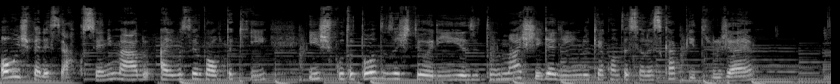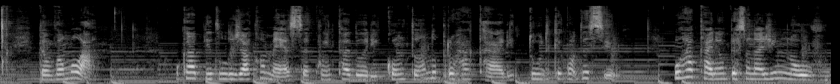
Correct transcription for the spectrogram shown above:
ou espere esse arco ser animado, aí você volta aqui e escuta todas as teorias e tudo mastigadinho do que aconteceu nesse capítulo, já é? Então vamos lá. O capítulo já começa com Itadori contando pro Hakari tudo o que aconteceu. O Hakari é um personagem novo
